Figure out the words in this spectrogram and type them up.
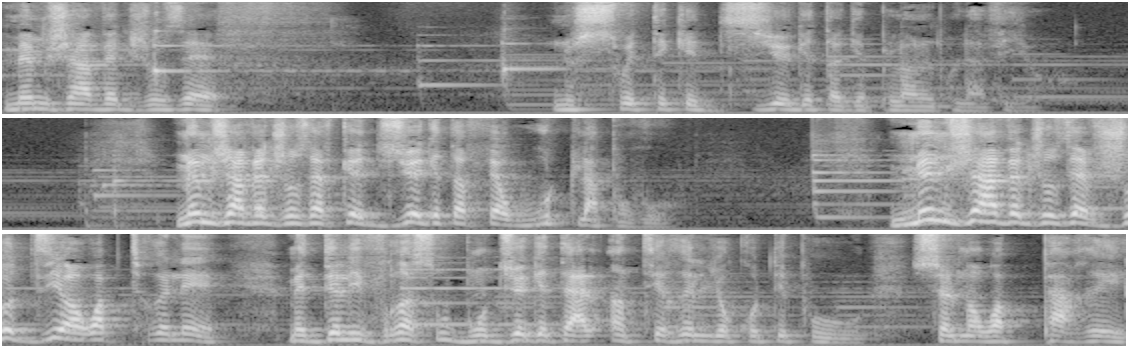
Mem jan vek Joseph, nou souwete ke Diyo ge ta ge plan pou la vi yo. Mem jan vek Joseph, ke Diyo ge ta fe wout la pou yo. Mem jan avèk Joseph, jodi a wap trene, men delivrans ou bon Diyo ge te al anteril yo kote pou. Selman wap pare,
